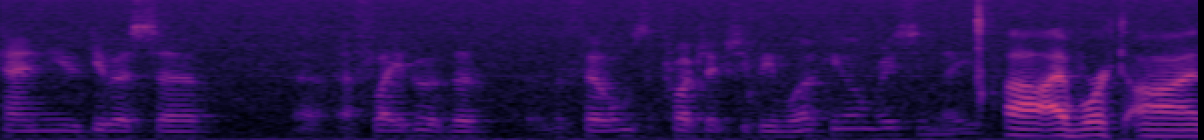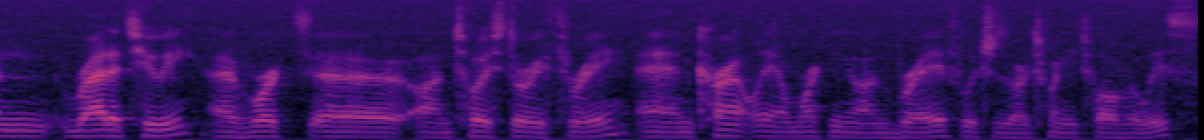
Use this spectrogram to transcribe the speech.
can you give us a, a, a flavour of the, the films, the projects you've been working on recently? Uh, I've worked on Ratatouille. I've worked uh, on Toy Story 3, and currently I'm working on Brave, which is our 2012 release.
